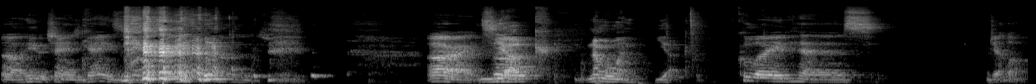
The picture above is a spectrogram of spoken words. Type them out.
uh, he done changed games. All right, so yuck. Number one, yuck. Kool Aid has Jello.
